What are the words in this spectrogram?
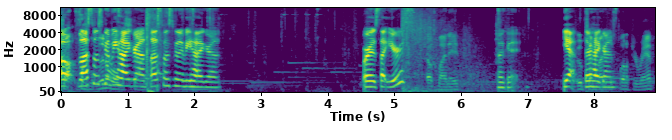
Oh, from last one's gonna be high ground. sky. Last one's gonna be high ground. Or is that yours? That was my nade. Okay. Yeah, Oops, they're I high ground. just up your ramp.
